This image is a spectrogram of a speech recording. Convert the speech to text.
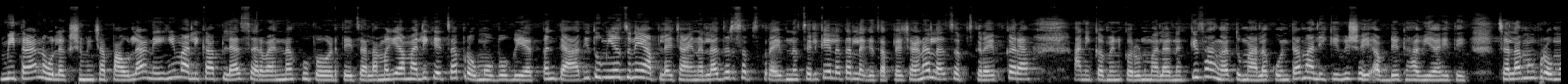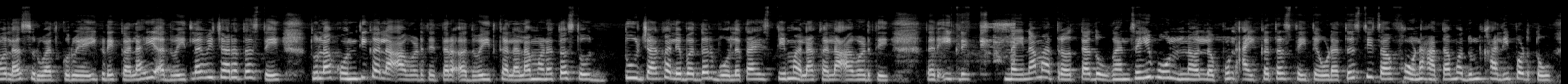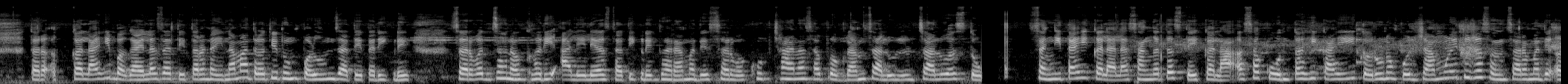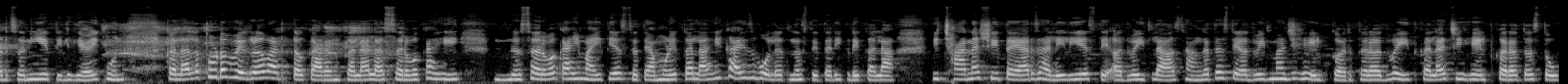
मित्रांनो लक्ष्मीच्या पावलाने ही मालिका आपल्या सर्वांना खूप आवडते. चला मग या मालिकेचा प्रोमो बघूयात. पण त्याआधी तुम्ही अजूनही आपल्या चॅनलला जर सबस्क्राईब नसेल केलं तर लगेच आपल्या चॅनलला सबस्क्राईब करा आणि कमेंट करून मला नक्की सांगा तुम्हाला कोणत्या मालिकेविषयी अपडेट हवी आहे ते. चला मग प्रोमोला सुरुवात करूया. इकडे कला ही अद्वैतला विचारत असते. तुला कोणती कला आवडते? तर अद्वैत कलाला म्हणत असतो तू ज्या कलेबद्दल बोलत आहेस ती मला कला आवडते. तर इकडे नैना मात्र त्या दोघांचंही बोलणं लपून ऐकत असते. तेवढ्यातच तिचा फोन हातामधून खाली पडतो. तर कलाही बघायला जाते. तर नैना मात्र तिथून पळून जाते. तर इकडे सर्वच जण घरी आलेले असतात. इकडे घरामध्ये सर्व खूप छान असा प्रोग्राम चालू चालू असतो. संगीता ही कलाला सांगत असते कला असं कोणतंही काहीही करू नकोस ज्यामुळे तुझ्या संसारामध्ये अडचणी येतील हे ऐकून कलाला थोडं वेगळं वाटतं. कारण कलाला सर्व काही सर्व काही माहिती असतं. त्यामुळे कला ही काहीच बोलत नसते. तर इकडे कला ही छान अशी तयार झालेली असते. अद्वैतला सांगत असते अद्वैत माझी हेल्प कर. तर अद्वैत कलाची हेल्प करत असतो.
